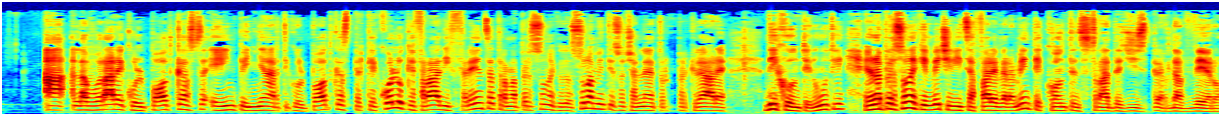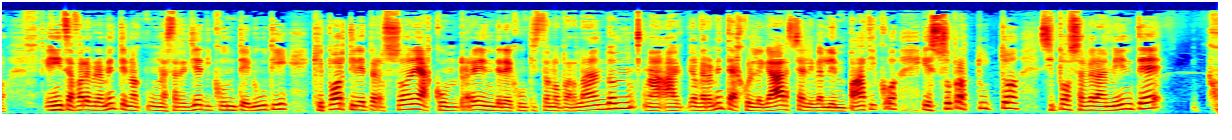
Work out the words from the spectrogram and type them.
a lavorare col podcast e impegnarti col podcast perché è quello che farà la differenza tra una persona che usa solamente i social network per creare dei contenuti e una persona che invece inizia a fare veramente content strategies per davvero. E inizia a fare veramente una, una strategia di contenuti che porti le persone a comprendere con chi stanno parlando, a, a veramente a collegarsi a livello empatico e soprattutto si possa veramente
